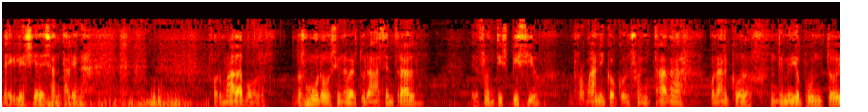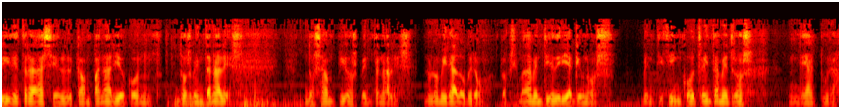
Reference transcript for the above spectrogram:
la iglesia de Santa Elena, formada por dos muros y una abertura central, el frontispicio románico con su entrada con arco de medio punto y detrás el campanario con dos ventanales, dos amplios ventanales. No lo he mirado, pero aproximadamente yo diría que unos 25 o 30 metros de altura.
